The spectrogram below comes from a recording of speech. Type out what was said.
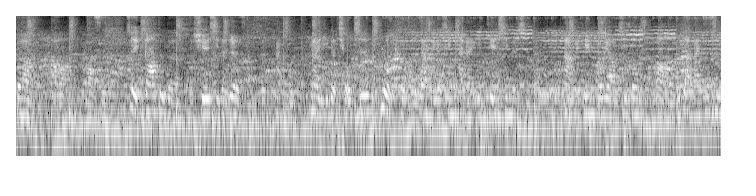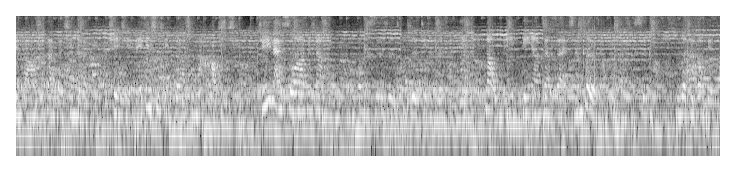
都要啊保持最高度的学习的热忱跟态度，要以一个求知若渴的这样的一个心态来迎接新的时代。那每天都要吸收呃不断来自四面八方不断的新的讯息，举例来说啊，就像我们公司是从事计程车产业，那我们一定要站在乘客的角度来去思考，如何提供给他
